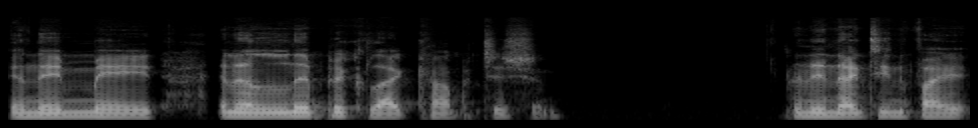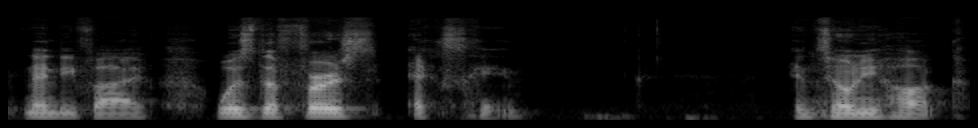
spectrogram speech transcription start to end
and they made an Olympic like competition. And in 1995 was the first X game. And Tony Hawk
